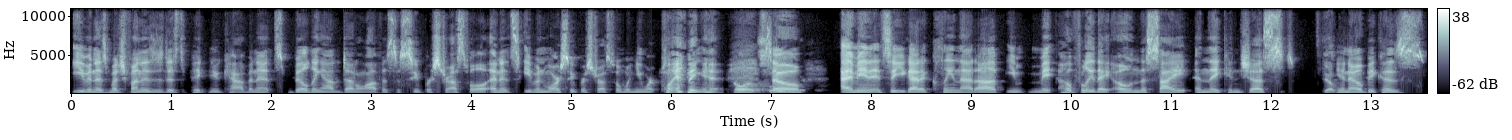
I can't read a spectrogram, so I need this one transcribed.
even as much fun as it is to pick new cabinets building out a dental office is super stressful and it's even more super stressful when you weren't planning it oh, absolutely. so i mean so you got to clean that up you may, hopefully they own the site and they can just yep. you know because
